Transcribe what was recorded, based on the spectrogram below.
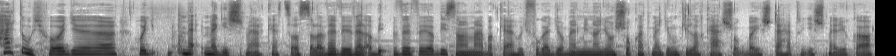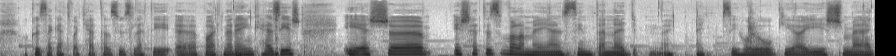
Hát úgy, hogy, hogy me- megismerkedsz azzal a vevővel. A vevő a bizalmába kell, hogy fogadjon, mert mi nagyon sokat megyünk ki lakásokba is, tehát hogy ismerjük a, a közeget, vagy hát az üzleti partnereinkhez is. És és hát ez valamilyen szinten egy, egy, egy pszichológia is, meg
